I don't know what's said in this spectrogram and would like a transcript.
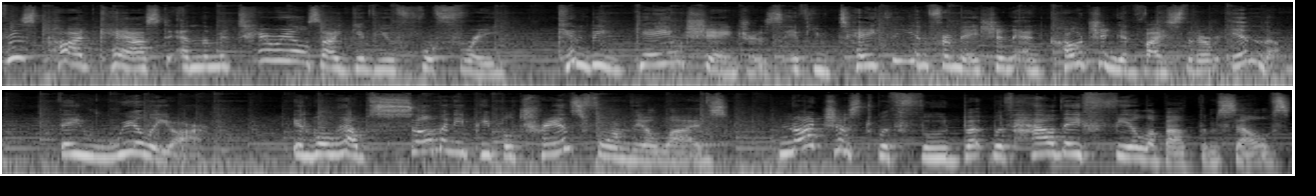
This podcast and the materials I give you for free can be game changers if you take the information and coaching advice that are in them. They really are. It will help so many people transform their lives, not just with food, but with how they feel about themselves,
